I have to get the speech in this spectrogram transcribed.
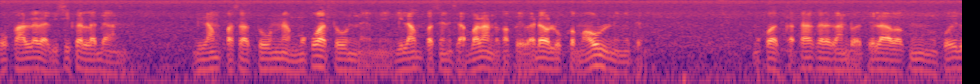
ඕකල්ල විසි කරලා දාන්න. ගිලම්පසත් ඕන්න මොකවත් ඕන්නේ මේ ගිලම්පස නිසා බලන්න අපේ වැඩවල ඔක්කොම අවුල්නේ මෙතන මොකවත් කතා කරගන්නවත් වෙලාවක් නෙමෙයි. කොයිද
